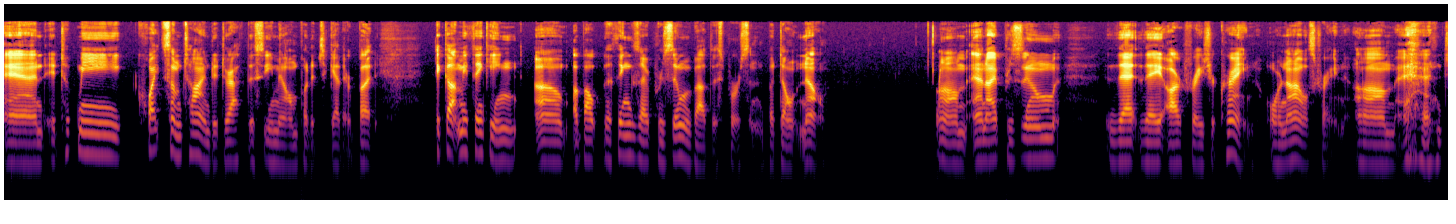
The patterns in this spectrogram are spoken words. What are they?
and it took me quite some time to draft this email and put it together, but it got me thinking uh, about the things I presume about this person but don't know. Um, and I presume that they are Frasier Crane or Niles Crane. Um, and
